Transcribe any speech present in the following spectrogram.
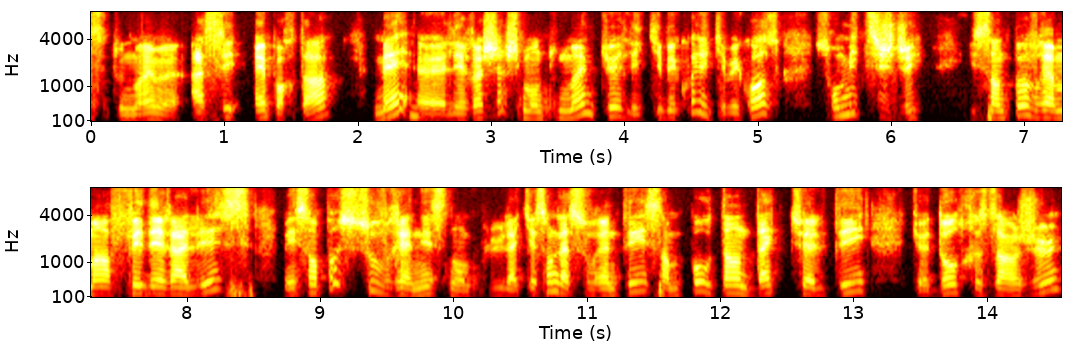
c'est tout de même euh, assez important. Mais euh, les recherches montrent tout de même que les Québécois et les Québécoises sont mitigés. Ils ne se sentent pas vraiment fédéralistes, mais ils ne sont pas souverainistes non plus. La question de la souveraineté ne semble pas autant d'actualité que d'autres enjeux,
